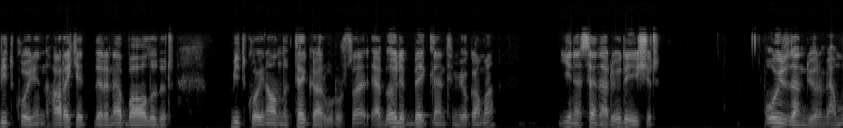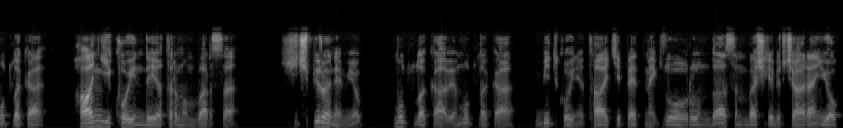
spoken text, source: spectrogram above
Bitcoin'in hareketlerine bağlıdır. Bitcoin anlık tekrar vurursa ya böyle bir beklentim yok ama yine senaryo değişir. O yüzden diyorum ya mutlaka hangi coin'de yatırımım varsa hiçbir önemi yok. Mutlaka ve mutlaka Bitcoin'i takip etmek zorundasın. Başka bir çaren yok.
